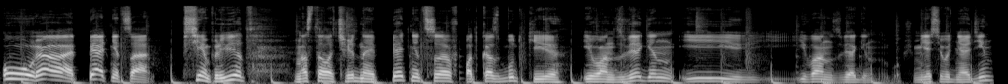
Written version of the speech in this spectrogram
Ура! Пятница! Всем привет! Настала очередная пятница в подкаст будке Иван Звягин и Иван Звягин. В общем, я сегодня один.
